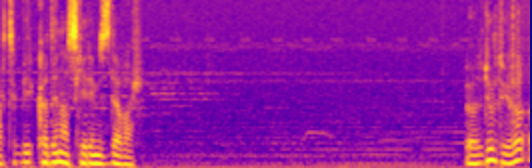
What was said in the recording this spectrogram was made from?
Artık bir kadın askerimiz de var. Öldür diyor.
